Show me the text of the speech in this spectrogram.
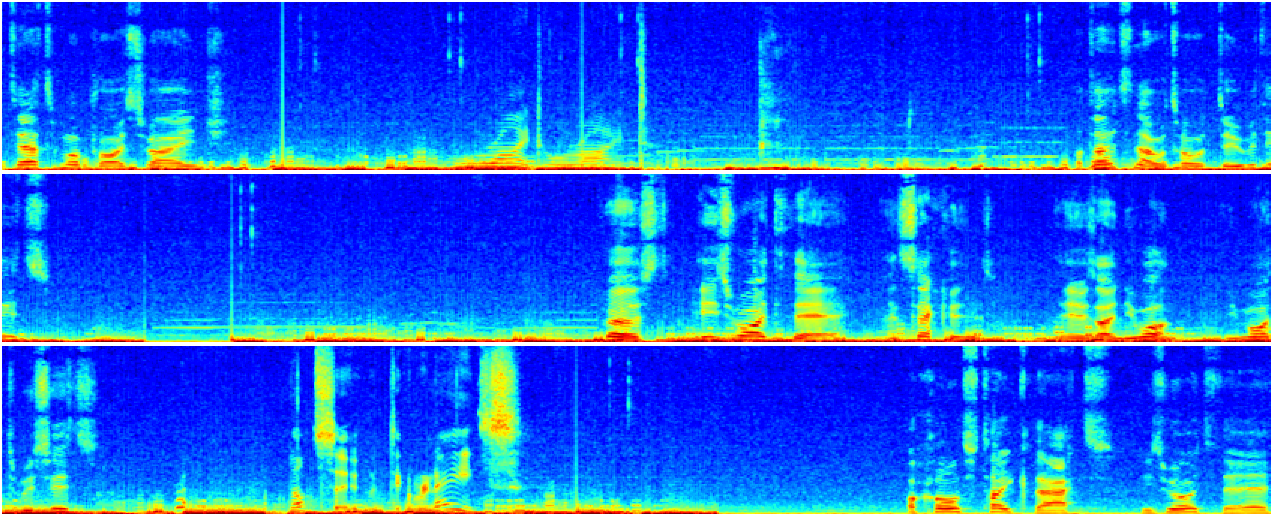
It's out of my price range. Alright, alright. I don't know what I would do with it. First, he's right there, and second, there's only one. You might miss it. Not so with the grenades. I can't take that. He's right there.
